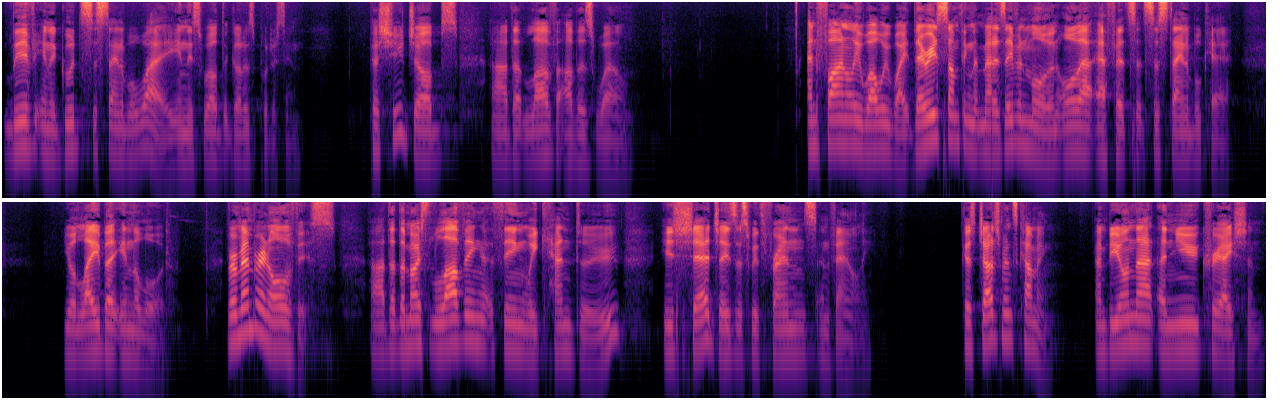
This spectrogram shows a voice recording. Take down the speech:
live in a good, sustainable way in this world that God has put us in. Pursue jobs uh, that love others well. And finally, while we wait, there is something that matters even more than all our efforts at sustainable care your labor in the Lord. Remember in all of this uh, that the most loving thing we can do is share Jesus with friends and family. Because judgment's coming, and beyond that, a new creation.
